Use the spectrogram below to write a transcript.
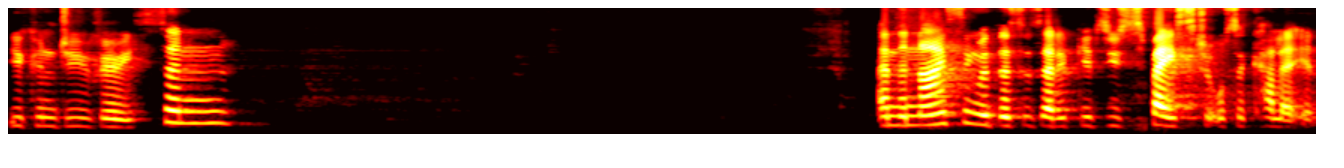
You can do very thin. And the nice thing with this is that it gives you space to also color in.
